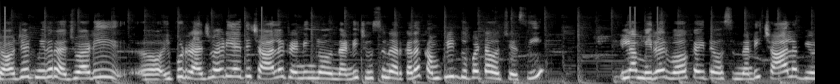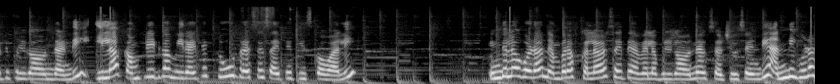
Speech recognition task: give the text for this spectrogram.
జార్జెట్ మీద రజ్వాడి ఇప్పుడు రజ్వాడి అయితే చాలా ట్రెండింగ్లో ఉందండి. చూస్తున్నారు కదా కంప్లీట్ దుపట్టా వచ్చేసి ఇలా మిర్రర్ వర్క్ అయితే వస్తుందండి. చాలా బ్యూటిఫుల్గా ఉందండి. ఇలా కంప్లీట్గా మీరైతే టూ డ్రెస్సెస్ అయితే తీసుకోవాలి. ఇందులో కూడా నెంబర్ ఆఫ్ కలర్స్ అయితే అవైలబుల్గా ఉన్నాయి. ఒకసారి చూసేయండి. అన్ని కూడా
